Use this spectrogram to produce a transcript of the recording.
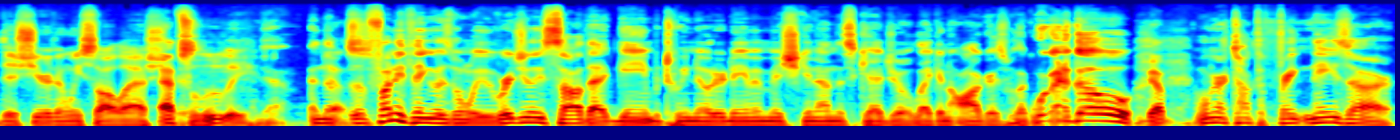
this year than we saw last year. Absolutely. Yeah. And the, Yes. the funny thing was when we originally saw that game between Notre Dame and Michigan on the schedule, like in August, we're like, we're gonna go. Yep. And we're gonna talk to Frank Nazar,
